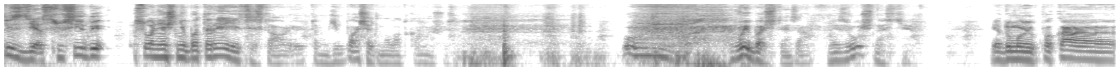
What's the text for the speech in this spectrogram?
Піздець. Сусіди сонячні батареї ці ставлять, там їбачать молотками щось. Ух, Вибачте за незручності. Я думаю, поки е,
